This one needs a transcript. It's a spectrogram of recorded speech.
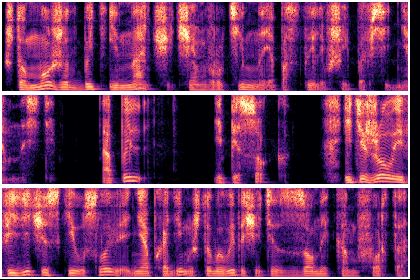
что может быть иначе, чем в рутинной опостылевшей повседневности. А пыль и песок, и тяжелые физические условия необходимы, чтобы вытащить из зоны комфорта,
